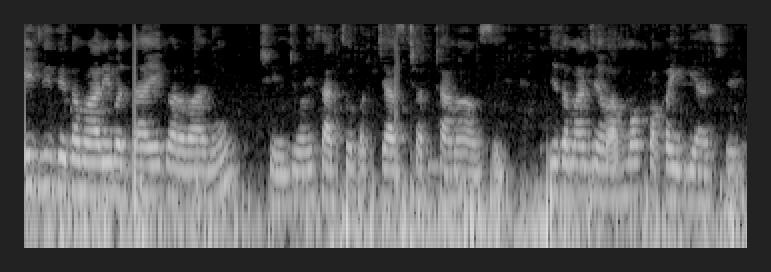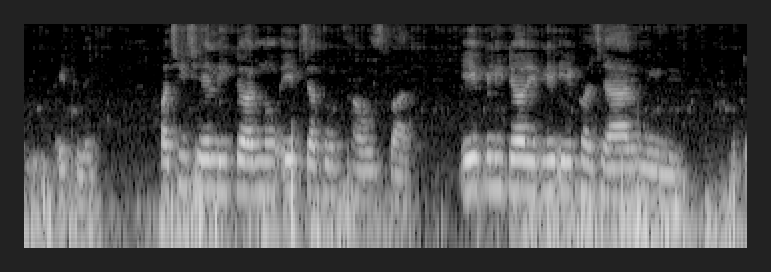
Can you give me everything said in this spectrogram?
એ જ રીતે તમારે બધાએ કરવાનું છે. જો અહીં સાતસો પચાસ છઠ્ઠામાં આવશે. જે તમારા જવાબમાં કપાઈ ગયા છે, એટલે. પછી છે લીટરનો એક ચતુર્થાંશ ભાગ. એક લીટર એટલે એક હજાર મિલી. તો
